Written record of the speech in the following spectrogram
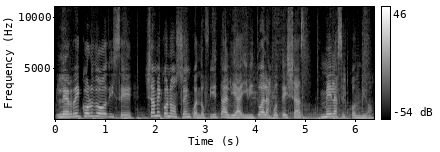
le recordó, dice, ya me conocen cuando fui a Italia y vi todas las botellas, me las escondió.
